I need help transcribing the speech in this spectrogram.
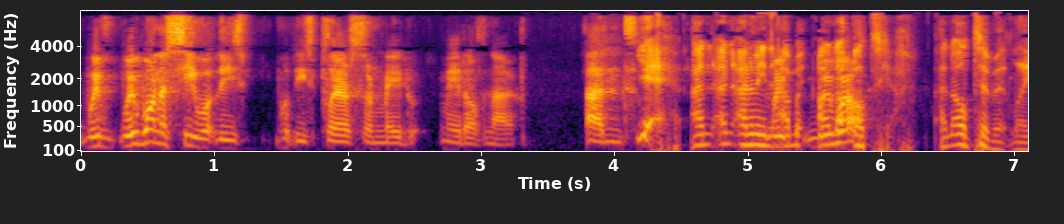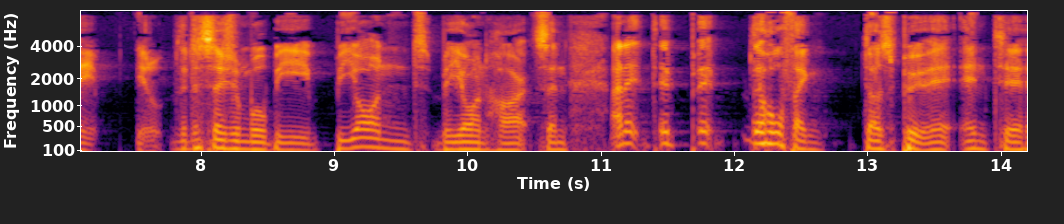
we we want to see what these what these players are made made of now. And yeah, and, and I mean, we, I mean we will. and ultimately, you know, the decision will be beyond beyond Hearts, and and it, it, it the whole thing does put it into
